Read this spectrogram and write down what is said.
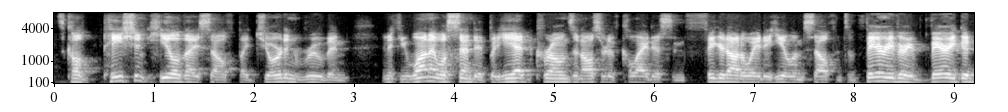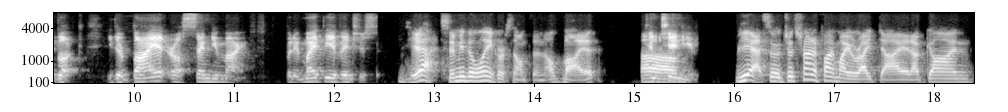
It's called "Patient Heal Thyself" by Jordan Rubin. And if you want, I will send it. But he had Crohn's and ulcerative colitis and figured out a way to heal himself. It's a very, very, very good book. Either buy it or I'll send you mine. But it might be of interest. Yeah, send me the link or something. I'll buy it. Continue. Um, yeah, so just trying to find my right diet. I've gone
